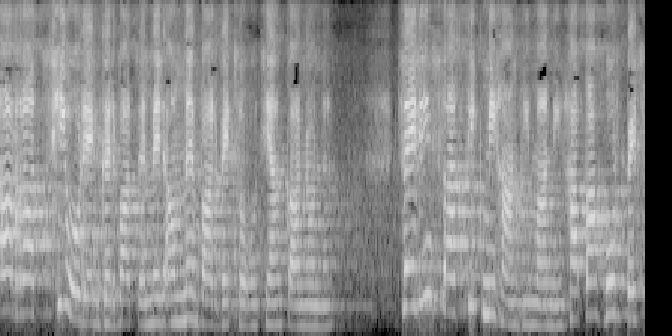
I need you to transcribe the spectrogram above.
տառացիորեն գրված է մեր ամեն բարբեցողության կանոնը։ Ձերին սաստիկ մի հանդիմանի, հապա հորպես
